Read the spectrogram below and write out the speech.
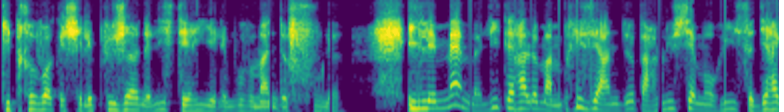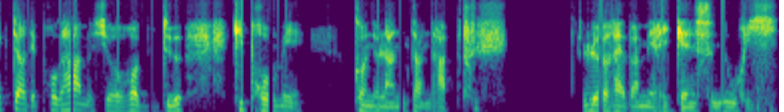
qui provoquent chez les plus jeunes l'hystérie et les mouvements de foule. Il est même littéralement brisé en deux par Lucien Maurice, directeur des programmes sur Europe 2, qui promet qu'on ne l'entendra plus. Le rêve américain se nourrit.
